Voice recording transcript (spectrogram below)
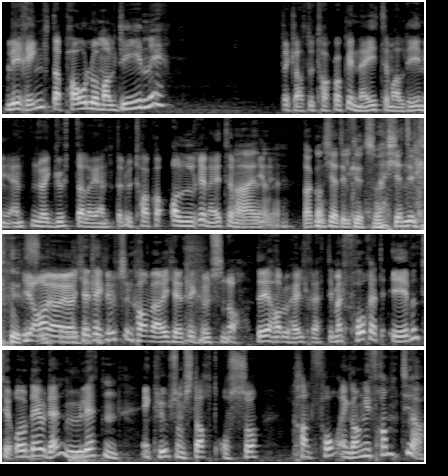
Blir ringt av Paolo Maldini. Det er klart, Du takker ikke nei til Maldini, enten du er gutt eller jente. Du takker aldri nei til Maldini. nei, nei. Da kan Kjetil Knutsen være Kjetil Knutsen. Ja, ja, ja. Kjetil Knutsen kan være Kjetil Knutsen, da. Det har du helt rett i. Men for et eventyr. Og det er jo den muligheten en klubb som Start også kan få en gang i framtida.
